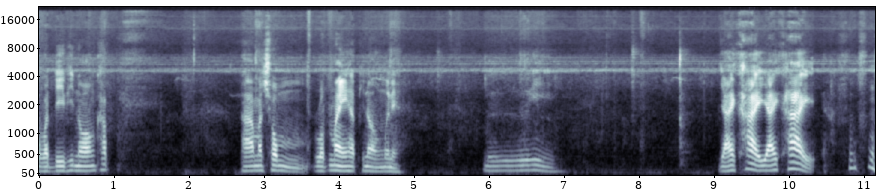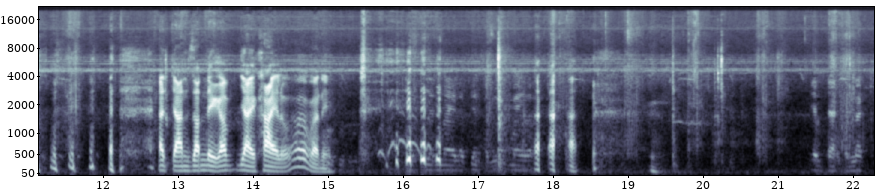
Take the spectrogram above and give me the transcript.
สวัสดีพี่น้องครับ พามาชมรถใหม่ครับพี่น้องมือนี่มือย้ายค่ายย้ายค่าย อาจารย์ซันเด็กครับย้ายค่ายแล้วแบบนี้เปลี่ยนใหม่แล้วเปลี่ยนสำนักใหม่แล้วเปลี่ยนจากสำนักแค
